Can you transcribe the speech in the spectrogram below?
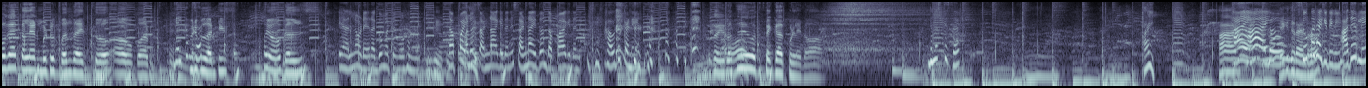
ಮಗ ಕಲ್ಯಾಣ ಮಠಕ್ಕೆ ಬಂದಾಯ್ತು. ಬ್ಯೂಟಿಫುಲ್ ಆಂಟೀಸ್ ಅಯ್ಯೋ ಗರ್ಲ್ಸ್ ಅಲ್ಲಿ ನೋಡೆ ರಘು ಮತ್ತೆ ಮೋಹನ್. ದಪ್ಪ ಇದೊಂದು ಸಣ್ಣ ಆಗಿದ್ದಾನೆ ಸಣ್ಣ ಇದೊಂದು ದಪ್ಪ ಆಗಿದ್ದಾನೆ. ಹೌದು ಕಣೆ. ಇರೋದೇ ಒಂದು ಪೆಗ್ ಹಾಕೊಳ್ಳೇನೋ ನಮಸ್ತೆ ಸರ್ ಹಾಯ್ ಹಾಯ್ ಹೇಗಿದ್ದೀರಾ ಎಲ್ರು ಆಗಿದ್ದೀವಿ. ಅದಿರ್ಲಿ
